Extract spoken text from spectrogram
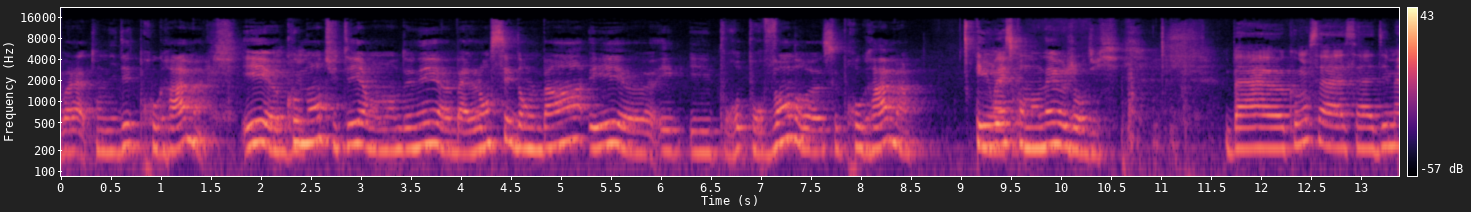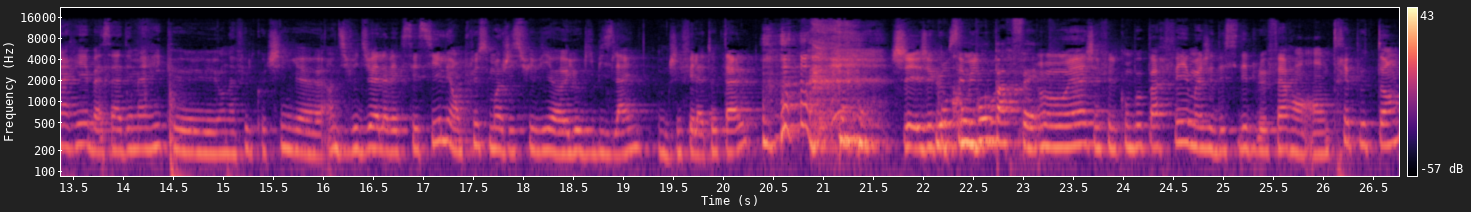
voilà ton idée de programme et euh, comment tu t'es à un moment donné euh, bah, lancé dans le bain et, euh, et, et pour, pour vendre ce programme. Et où est-ce qu'on en est aujourd'hui? Bah, euh, comment ça, ça a démarré? Bah, Ça a démarré qu'on a fait le coaching euh, individuel avec Cécile et en plus, moi, j'ai suivi euh, Yogi Bizline, donc j'ai fait la totale. j'ai j'ai Le combo le- parfait. Ouais, j'ai fait le combo parfait. Moi, j'ai décidé de le faire en, en très peu de temps.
